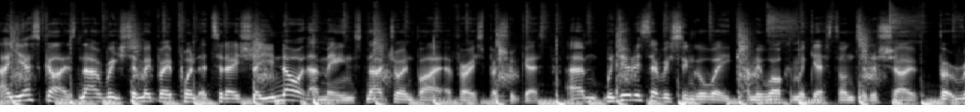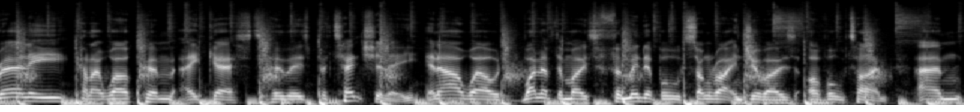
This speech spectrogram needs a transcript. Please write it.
And yes, guys, now reached the midway point of today's show. You know what that means. Now joined by a very special guest. Um, we do this every single week and we welcome a guest onto the show, but rarely can I welcome a guest who is potentially, in our world, one of the most formidable songwriting duos of all time. Um,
